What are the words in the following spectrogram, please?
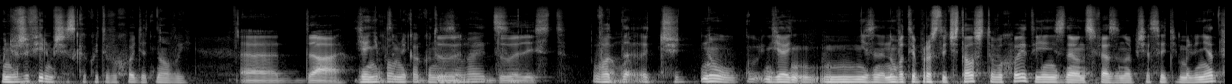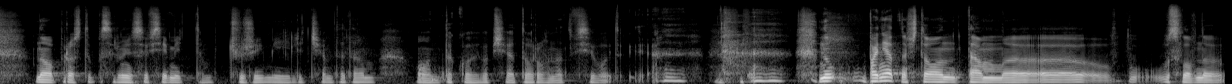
У него же фильм сейчас какой-то выходит новый. Uh, да. Я не помню, как он du- называется. Дуалист. Вот, да, чуть, ну, я не знаю, ну вот я просто читал, что выходит, и я не знаю, он связан вообще с этим или нет, но просто по сравнению со всеми там чужими или чем-то там, он такой вообще оторван от всего. Ну, понятно, что он там э, условно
